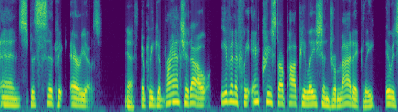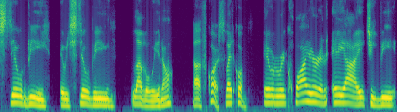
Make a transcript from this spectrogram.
in specific areas. Yes. If we could branch it out, even if we increased our population dramatically, it would still be it would still be level, you know? of course. But- of course. it would require an AI to be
